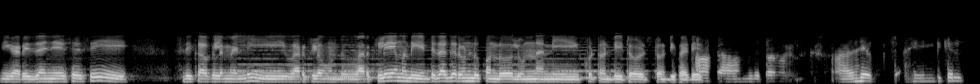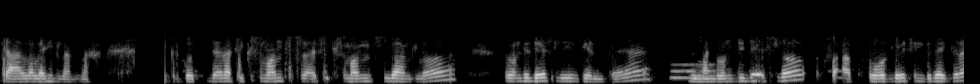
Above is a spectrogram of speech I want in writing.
ఇక రిజైన్ చేసేసి శ్రీకాకుళం వెళ్ళి వర్క్లో ఉండు. వర్క్లో ఏముంది? ఇంటి దగ్గర ఉండు కొన్ని రోజులు ఉన్నా నీ ట్వంటీ ట్వంటీ ఫైవ్ డేస్. అదే ఇంటికి వెళ్ళి చాలా రోజులు అయిందన్న ఇక్కడికి వచ్చి సిక్స్ మంత్స్ సిక్స్ మంత్స్ దాంట్లో ట్వంటీ డేస్ లీవ్కి వెళ్తే ట్వంటీ డేస్లో ఫోర్ డేస్ ఇంటి దగ్గర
